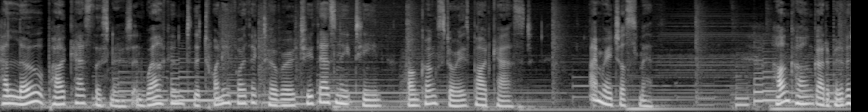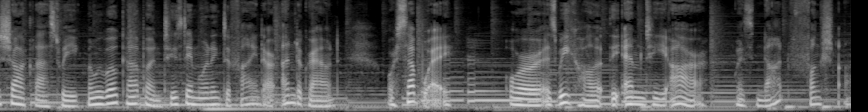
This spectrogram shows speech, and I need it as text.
Hello, podcast listeners, and welcome to the 24th October 2018 Hong Kong Stories podcast. I'm Rachel Smith. Hong Kong got a bit of a shock last week when we woke up on Tuesday morning to find our underground, or subway, or as we call it, the MTR, was not functional.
